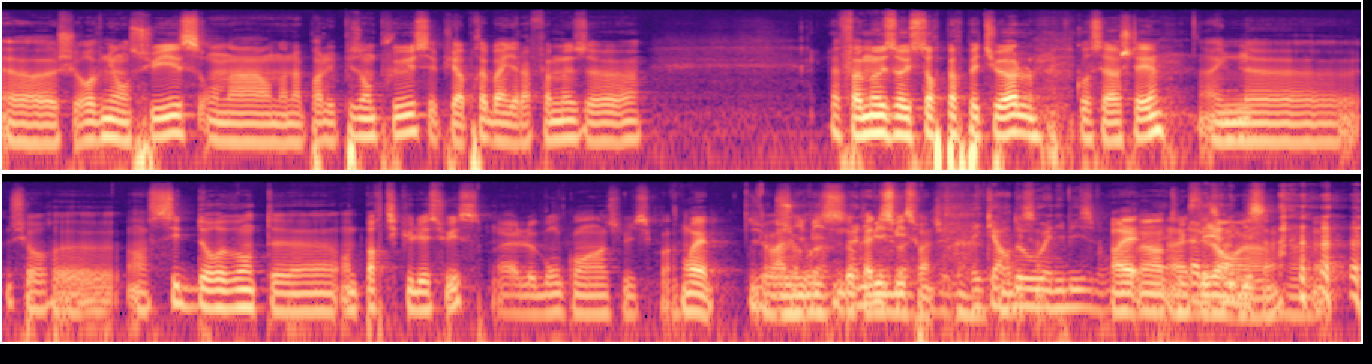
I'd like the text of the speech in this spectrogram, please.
Euh, je suis revenu en Suisse, on, a, on en a parlé de plus en plus, et puis après, bah, il y a la fameuse, la fameuse Oyster Perpetual qu'on s'est acheté à une, Mhm. euh, sur euh, un site de revente euh, en particulier suisse. Ouais, le bon coin suisse, quoi. Ouais, Sur sur- Anibis. Donc Anibis, ouais. Ricardo Anibis, ou Anibis. bon. Ouais, Ouais, un truc ouais, du allez, genre. Anibis. ouais, ouais.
